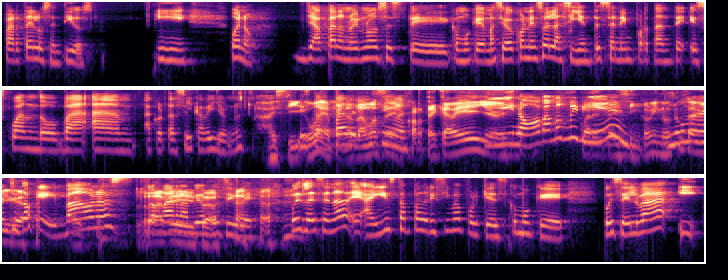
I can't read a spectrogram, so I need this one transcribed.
parte de los sentidos. Y bueno, ya para no irnos este, como que demasiado con eso, la siguiente escena importante es cuando va a, cortarse el cabello, ¿no? Ay, sí, Está apenas en corte de cabello. Sí, no, vamos muy 45 bien. minutos, No manches, ok, vámonos lo más rápido posible. Pues la escena eh, ahí está padrísima porque es como que pues él va y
